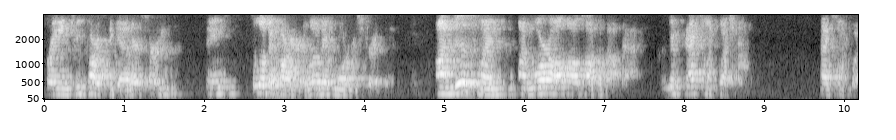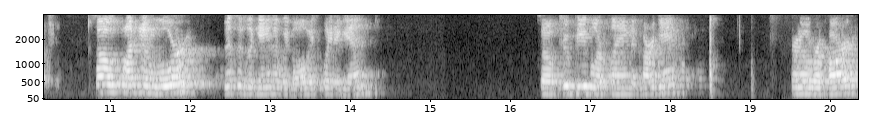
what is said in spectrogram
bringing two cards together, certain things, it's a little bit harder, a little bit more restricted. On this one, on War, I'll, I'll talk about that. Good, excellent question. Excellent question. So on, in War, this is a game that we've always played again. So if two people are playing the card game, turn over a card,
